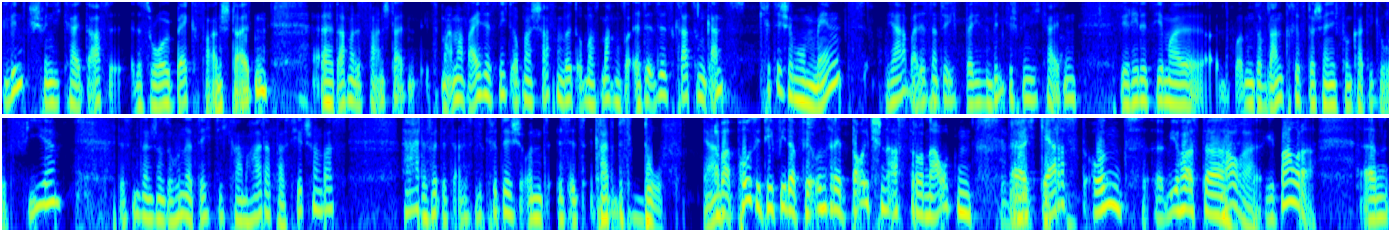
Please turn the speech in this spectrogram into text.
Windgeschwindigkeit darf das Rollback veranstalten, äh, darf man das veranstalten. Jetzt, man man weiß jetzt nicht, ob man es schaffen wird, ob man es machen soll. Also es ist gerade so ein ganz kritischer Moment, ja, weil es natürlich bei diesen Windgeschwindigkeiten, wir reden jetzt hier mal, wenn uns auf Land trifft, wahrscheinlich von Kategorie 4. Das sind dann schon so 160 km/h, da passiert schon was. Ah, das wird jetzt alles ein bisschen kritisch und ist jetzt gerade ein bisschen doof. Ja. Aber positiv wieder für unsere deutschen Astronauten äh. Gerst und äh, wie heißt der? Maurer. Maurer. Ähm,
